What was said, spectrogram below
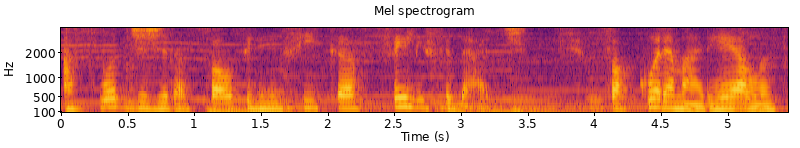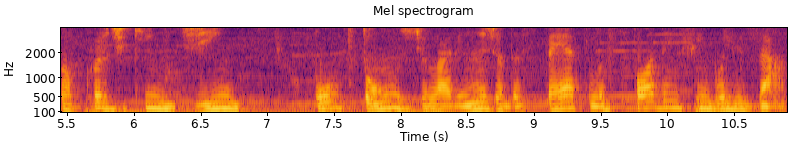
a flor de girassol significa felicidade. Sua cor amarela, sua cor de quindim, ou tons de laranja das pétalas podem simbolizar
